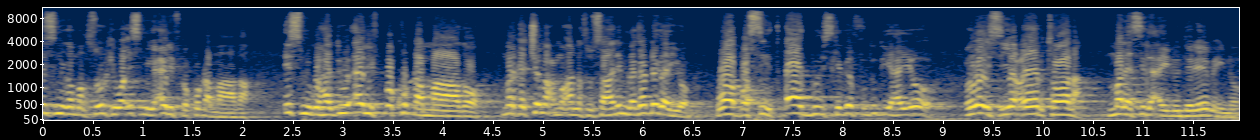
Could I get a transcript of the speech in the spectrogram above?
ismiga maqsuurkii waa ismiga alifka ku dhammaada. Ismigu hadduu alifba ku dhammaado marka jamac mu'anasu saalim laga dhigayo waa basiid. Aad buu iskaga fudud yahay oo culays iyo ceebtoona male sida aynu dareemayno.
